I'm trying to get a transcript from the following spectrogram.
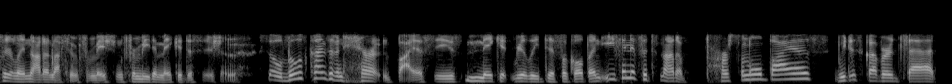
clearly not enough information for me to make a decision. So those kinds of inherent biases make it really difficult. And even if it's not a personal bias, we discovered that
